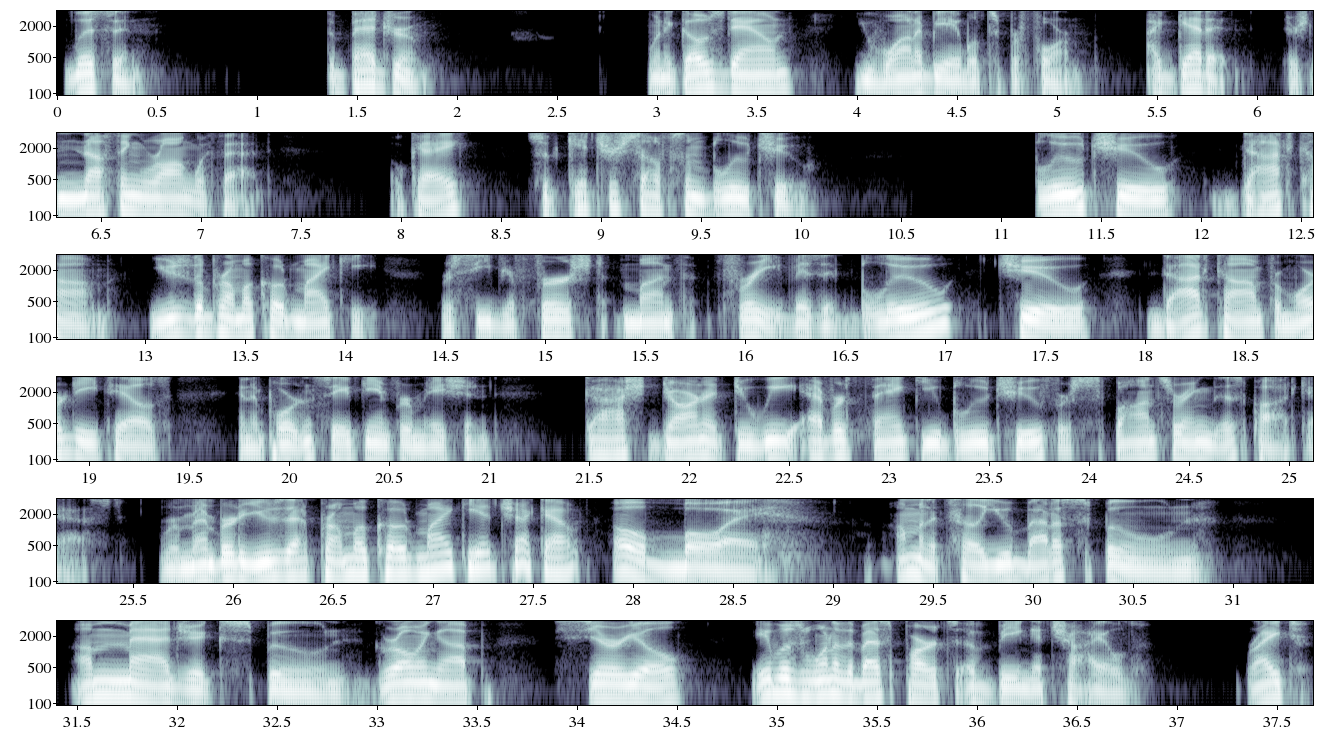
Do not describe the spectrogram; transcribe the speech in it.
Listen, the bedroom, when it goes down, you want to be able to perform. I get it. There's nothing wrong with that. Okay? So get yourself some Blue Chew. BlueChew.com. Use the promo code Mikey. Receive your first month free. Visit BlueChew.com for more details and important safety information. Gosh darn it, do we ever thank you, Blue Chew, for sponsoring this podcast? Remember to use that promo code Mikey at checkout. Oh boy, I'm going to tell you about a spoon, a magic spoon. Growing up, cereal, it was one of the best parts of being a child, right?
